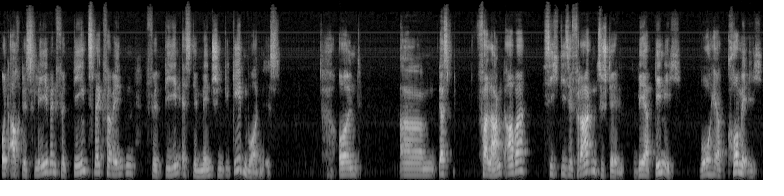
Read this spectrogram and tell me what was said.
und auch das Leben für den Zweck verwenden, für den es dem Menschen gegeben worden ist. Und ähm, das verlangt aber, sich diese Fragen zu stellen. Wer bin ich? Woher komme ich?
